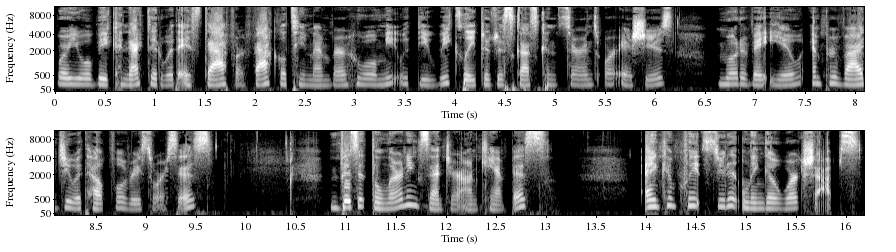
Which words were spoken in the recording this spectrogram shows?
where you will be connected with a staff or faculty member who will meet with you weekly to discuss concerns or issues, motivate you, and provide you with helpful resources, visit the Learning Center on campus, and complete student lingo workshops,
